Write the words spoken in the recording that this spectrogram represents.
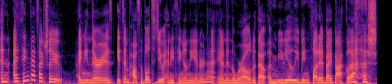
And I think that's actually I mean, there is, it's impossible to do anything on the internet and in the world without immediately being flooded by backlash.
